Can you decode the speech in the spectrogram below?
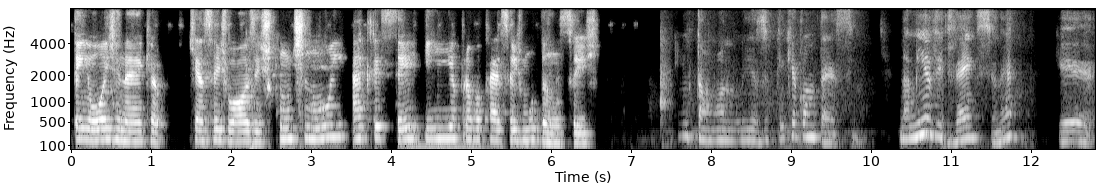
tem hoje, né, que, que essas vozes continuem a crescer e a provocar essas mudanças. Então, Ana Luísa, o que, que acontece? Na minha vivência, né, é,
